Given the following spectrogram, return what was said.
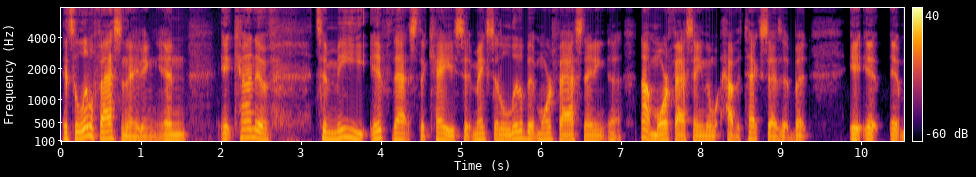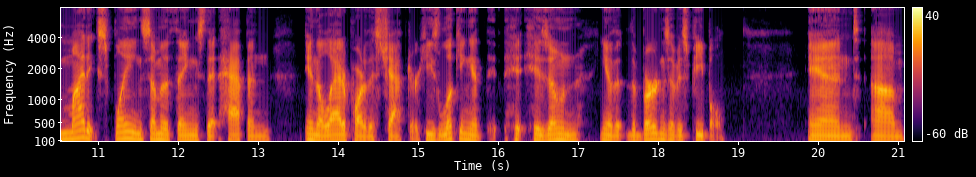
It's a little fascinating, and it kind of, to me, if that's the case, it makes it a little bit more fascinating. Uh, not more fascinating than how the text says it, but it, it, it might explain some of the things that happen in the latter part of this chapter. He's looking at his own, you know, the, the burdens of his people. And um,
